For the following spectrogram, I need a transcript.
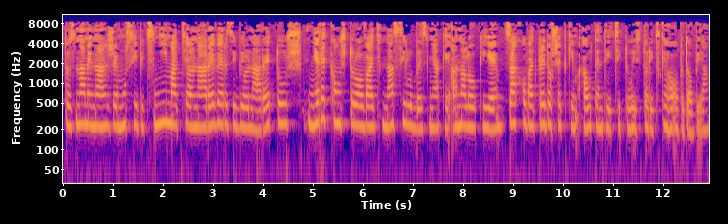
To znamená, že musí byť snímateľná, reverzibilná retuš, nerekonštruovať na silu bez nejakej analógie, zachovať predovšetkým autenticitu historického obdobia.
